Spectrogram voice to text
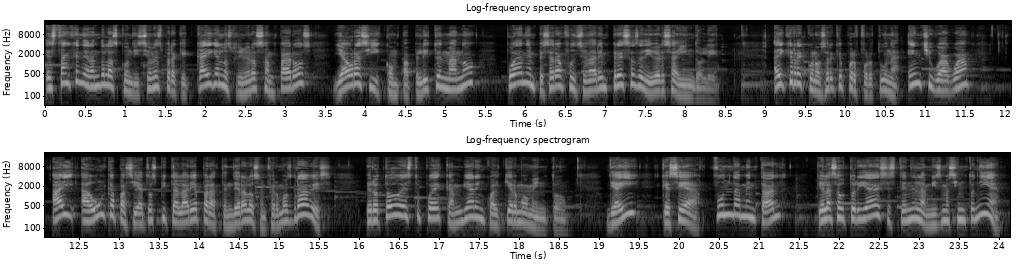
están generando las condiciones para que caigan los primeros amparos y ahora sí, con papelito en mano, puedan empezar a funcionar empresas de diversa índole. Hay que reconocer que por fortuna en Chihuahua hay aún capacidad hospitalaria para atender a los enfermos graves, pero todo esto puede cambiar en cualquier momento. De ahí que sea fundamental que las autoridades estén en la misma sintonía.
